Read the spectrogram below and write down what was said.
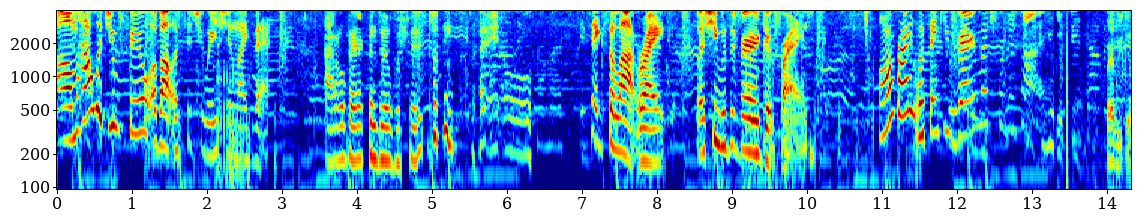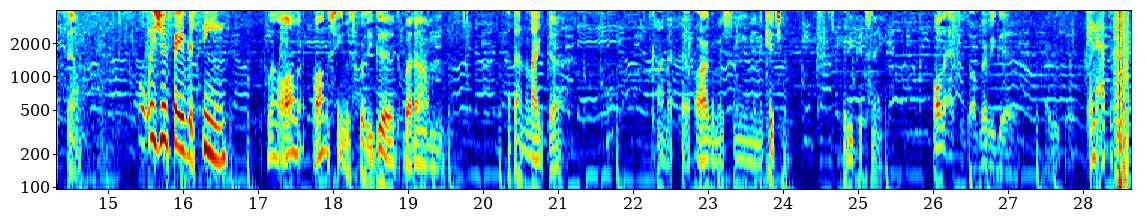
Um, how would you feel about a situation like that? I don't think I can deal with it. it takes a lot, right? But she was a very good friend. All right. Well, thank you very much for your time. Good film. Very good film. What was your favorite scene? Well, all all the scene was pretty good, but um, I kind of like the kind of the argument scene in the kitchen. It's a pretty good scene. All the actors are very good. Very good. In the episode.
